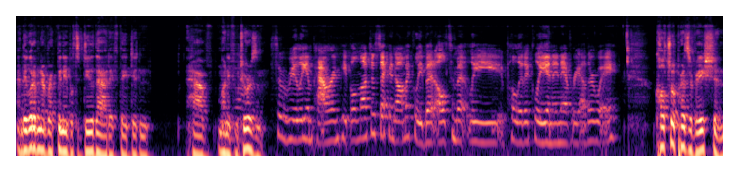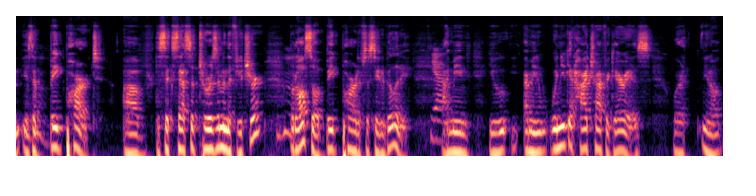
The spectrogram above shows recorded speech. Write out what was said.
and they would have never been able to do that if they didn't have money from tourism. So really empowering people, not just economically, but ultimately politically and in every other way. Cultural preservation is a big part of the success of tourism in the future, but also a big part of sustainability. Yeah. I mean, you. I mean, when you get high traffic areas where you know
